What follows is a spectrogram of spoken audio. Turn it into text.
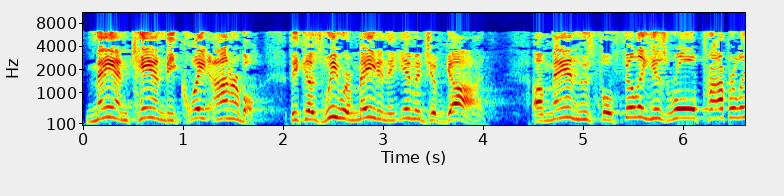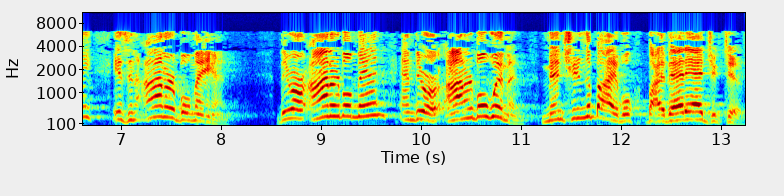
Man can be quite honorable because we were made in the image of God. A man who's fulfilling his role properly is an honorable man. There are honorable men and there are honorable women mentioned in the Bible by that adjective.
